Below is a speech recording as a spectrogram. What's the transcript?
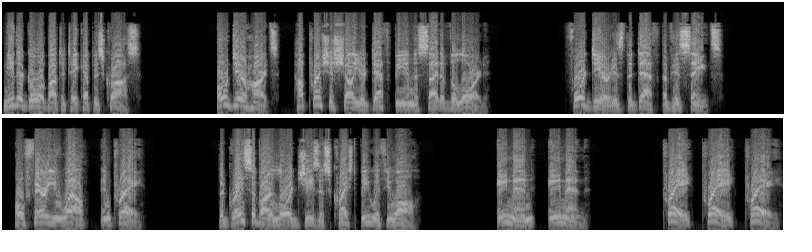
neither go about to take up his cross. O dear hearts, how precious shall your death be in the sight of the Lord! For dear is the death of his saints. O fare you well, and pray. The grace of our Lord Jesus Christ be with you all. Amen, amen. Pray, pray, pray.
